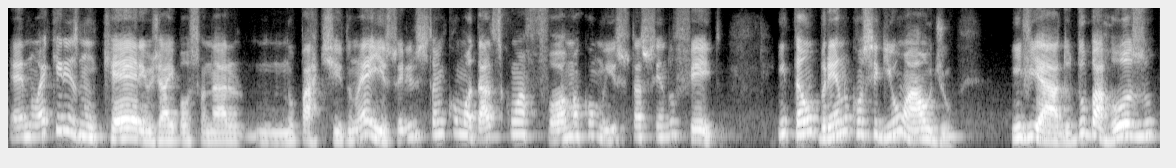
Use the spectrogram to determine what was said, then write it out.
é, não é que eles não querem o Jair Bolsonaro no partido, não é isso. Eles estão incomodados com a forma como isso está sendo feito. Então, o Breno conseguiu um áudio enviado do Barroso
